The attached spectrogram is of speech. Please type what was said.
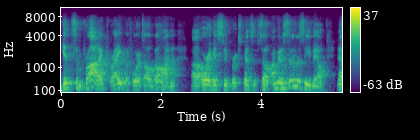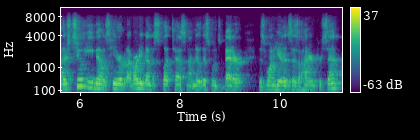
get some product right before it's all gone, uh, or it gets super expensive. So I'm going to send them this email. Now there's two emails here, but I've already done a split test, and I know this one's better. This one here that says 100%.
